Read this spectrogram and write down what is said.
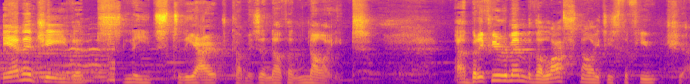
the energy that leads to the outcome is another knight uh, but if you remember, the last knight is the future.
